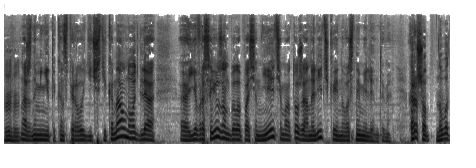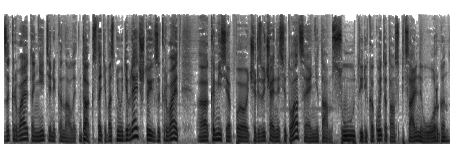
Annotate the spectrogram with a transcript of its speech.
Угу. Наш знаменитый конспирологический канал, но для Евросоюз он был опасен не этим, а тоже аналитикой и новостными лентами. Хорошо, но вот закрывают они телеканалы. Да, кстати, вас не удивляет, что их закрывает э, комиссия по чрезвычайной ситуации, а не там суд или какой-то там специальный орган?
